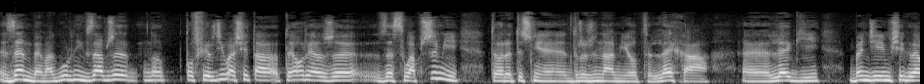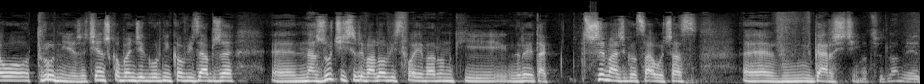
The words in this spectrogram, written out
zębem, a Górnik Zabrze, no, potwierdziła się ta teoria, że ze słabszymi teoretycznie drużynami od Lecha, e, Legii będzie im się grało trudniej, że ciężko będzie Górnikowi Zabrze e, narzucić rywalowi swoje warunki gry, tak trzymać go cały czas e, w, garści. Znaczy dla mnie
